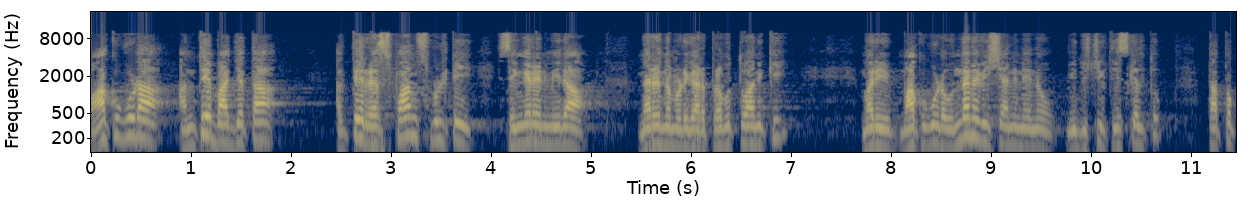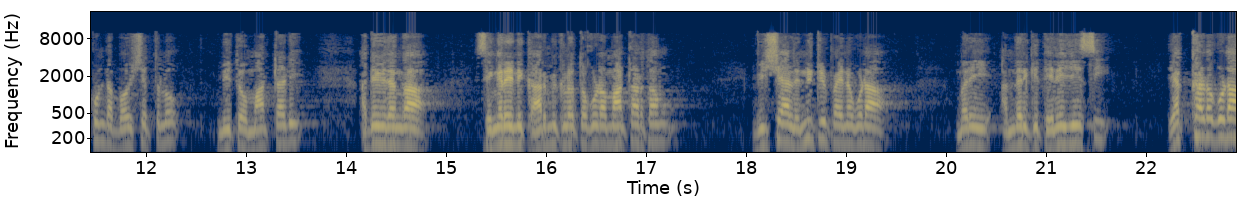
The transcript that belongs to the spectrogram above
మాకు కూడా అంతే బాధ్యత అంతే రెస్పాన్సిబిలిటీ సింగరేణి మీద నరేంద్ర మోడీ గారి ప్రభుత్వానికి. మరి మాకు కూడా ఉందనే విషయాన్ని నేను మీ దృష్టికి తీసుకెళ్తూ తప్పకుండా భవిష్యత్తులో మీతో మాట్లాడి అదేవిధంగా సింగరేణి కార్మికులతో కూడా మాట్లాడతాము. విషయాలన్నిటిపైన కూడా మరి అందరికీ తెలియజేసి ఎక్కడ కూడా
